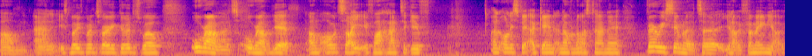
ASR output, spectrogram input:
um, and his movement's very good as well all round, lads, all round. Yeah, um, I would say if I had to give an honest fit again, another nice turn there. Very similar to you know Firmino.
